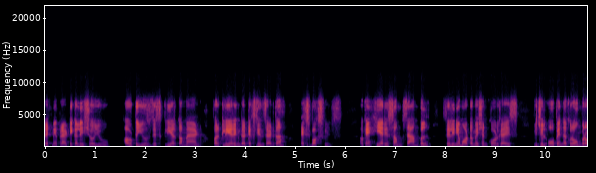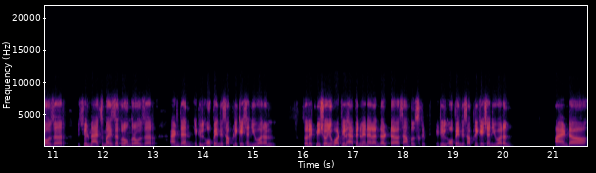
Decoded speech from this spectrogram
let me practically show you how to use this clear command for clearing the text inside the text box fields. Okay, here is some sample Selenium automation code, guys, which will open the Chrome browser, which will maximize the Chrome browser, and then it will open this application URL. So let me show you what will happen when I run that uh, sample script. It will open this application URL. And uh,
